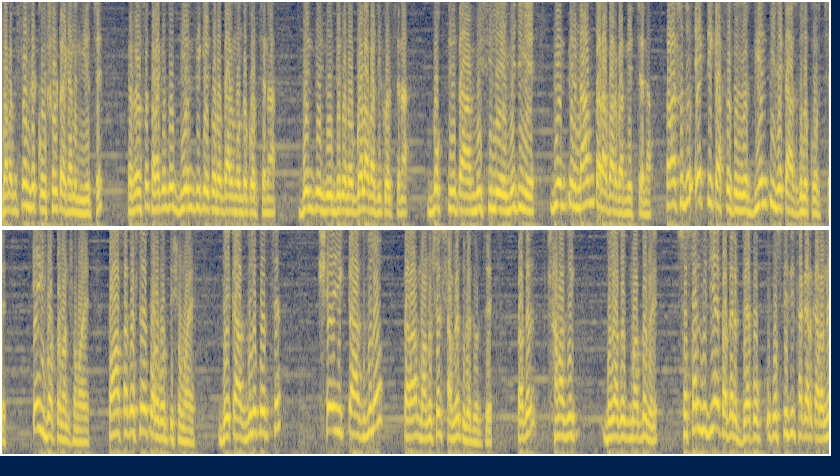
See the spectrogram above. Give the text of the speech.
জামাত ইসলাম যে কৌশলটা এখানে নিয়েছে তারা কিন্তু বিএনপি কে কোনো গালমন্দ করছে না বিএনপির বিরুদ্ধে কোনো গোলাবাজি করছে না, বক্তৃতা, মিছিলে মিটিং এ বিএনপির নাম তারা বারবার নিচ্ছে না। তারা শুধু একটি কাজ করছে যে বিএনপি যে কাজগুলো করছে এই বর্তমান সময়ে, পাঁচ আগস্টের পরবর্তী সময়ে যে কাজগুলো করছে, সেই কাজগুলো তারা মানুষের সামনে তুলে ধরছে। তাদের সামাজিক যোগাযোগ মাধ্যমে সোশ্যাল মিডিয়ায় তাদের ব্যাপক উপস্থিতি থাকার কারণে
